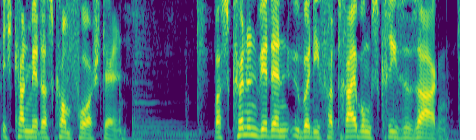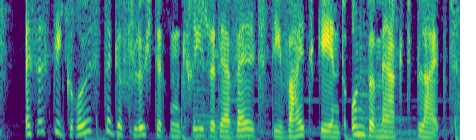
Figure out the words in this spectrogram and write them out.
Ich kann mir das kaum vorstellen. Was können wir denn über die Vertreibungskrise sagen? Es ist die größte Geflüchtetenkrise der Welt, die weitgehend unbemerkt bleibt.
